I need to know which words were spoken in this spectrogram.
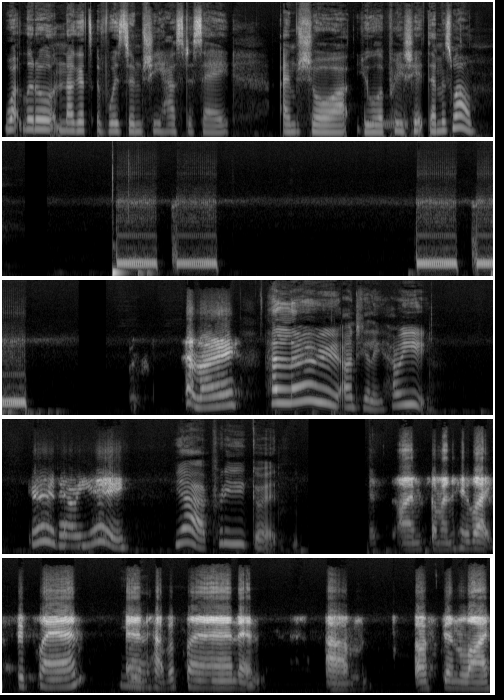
what little nuggets of wisdom she has to say. I'm sure you'll appreciate them as well. Hello. Hello, Auntie Ellie. How are you? Good. How are you? Yeah, pretty good. I'm someone who likes to plan and have a plan, and um, often life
